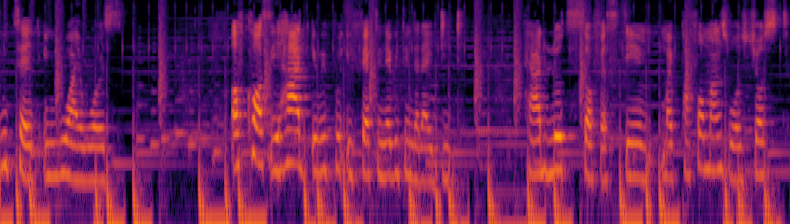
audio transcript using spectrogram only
rooted in who I was. Of course, it had a ripple effect in everything that I did. I had low self esteem. My performance was just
